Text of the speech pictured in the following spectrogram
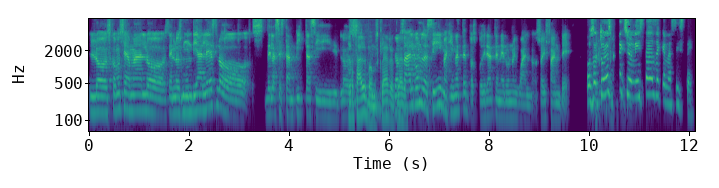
los, ¿cómo se llama? Los, en los mundiales, los de las estampitas y los, los álbums, claro. Los álbums así, imagínate, pues podría tener uno igual, ¿no? Soy fan de. O sea, tú eres coleccionista desde que naciste.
